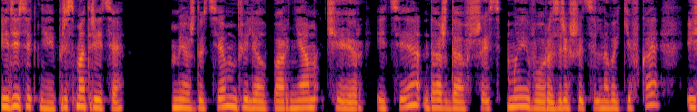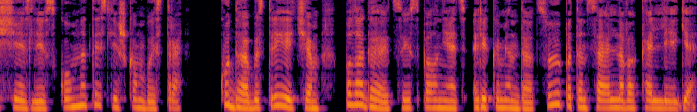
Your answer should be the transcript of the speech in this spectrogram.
«Идите к ней, присмотрите». Между тем велел парням Чейр, и те, дождавшись моего разрешительного кивка, исчезли из комнаты слишком быстро. Куда быстрее, чем полагается исполнять рекомендацию потенциального коллеги.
